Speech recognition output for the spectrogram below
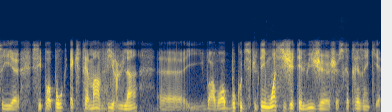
ses, ses propos extrêmement virulents. Euh, il va avoir beaucoup de difficultés. Moi, si j'étais lui, je, je serais très inquiet.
